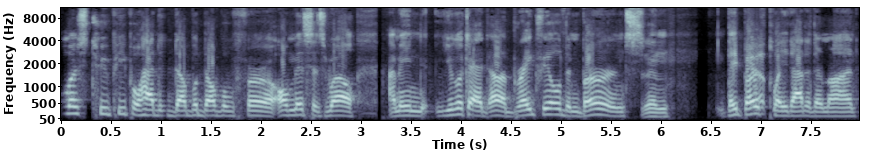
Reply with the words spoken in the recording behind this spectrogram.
almost two people had a double double for Ole Miss as well. I mean, you look at uh, Brakefield and Burns, and they both yep. played out of their mind,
